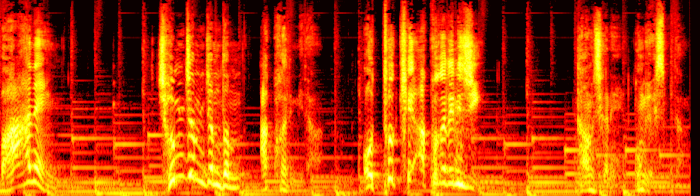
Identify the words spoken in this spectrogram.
만행, 점점 점점 악화가 됩니다. 어떻게 악화가 되는지 다음 시간에 공개하겠습니다.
